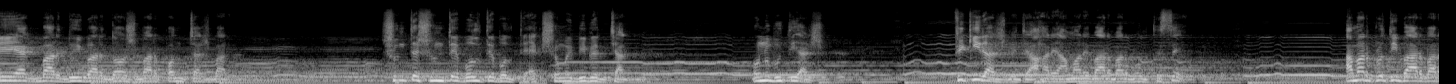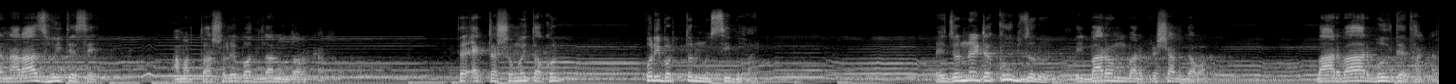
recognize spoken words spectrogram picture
এই একবার, দুইবার দশ বার পঞ্চাশ বার শুনতে শুনতে, বলতে বলতে একসময় বিবেক জাগবে, অনুভূতি আসবে, ফিকির আসবে যে, আহারে আমারে বারবার বলতেছে, আমার প্রতি বারবার নারাজ হইতেছে, আমার তো আসলে বদলানো দরকার। তো একটা সময় তখন পরিবর্তন নসিব হয়। এই জন্য এটা খুব জরুরি, এই বারংবার প্রেশার দেওয়া। বারবার বলতে থাকা,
